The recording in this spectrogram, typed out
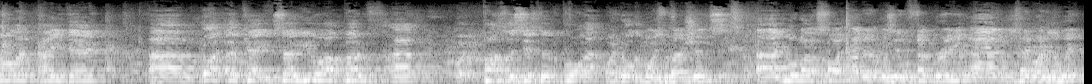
Dalton, how you doing? Um, right, okay, so you are both um, part of the system brought out by Northern Boys Promotions. Uh, your last fight, Adam, was in February and you came away with a win.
